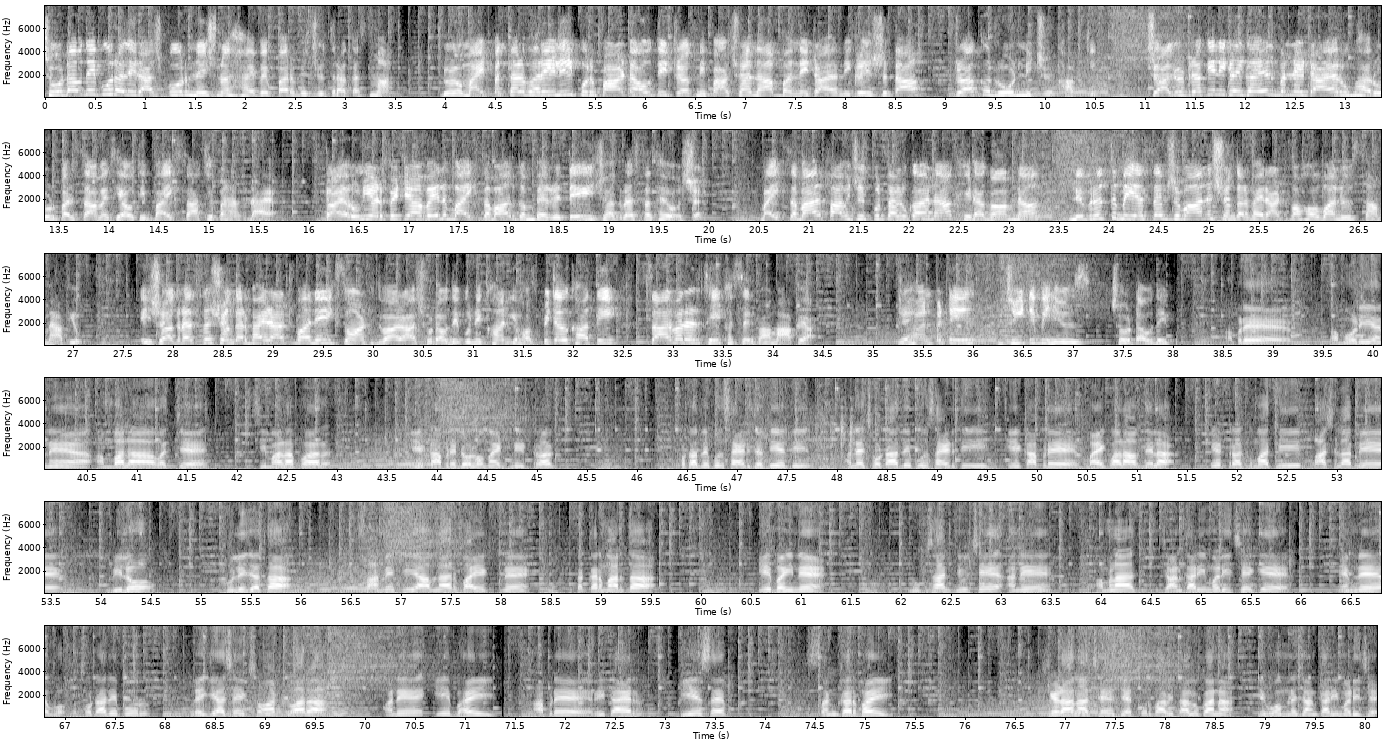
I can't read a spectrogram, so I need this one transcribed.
Chhota Udepur Alirajpur national highway પર વિચિત્ર અકસ્માત. ડોલોમાઇટ પથ્થર ભરેલી પુરપાટ આવતી ટ્રકની પાછળના બંને ટાયર નીકળી જતા ટ્રક રોડ નીચે ખાબકી. ચાલુ ટ્રકે નીકળી ગયેલ બંને ટાયર ઊભા રોડ પર સામેથી આવતી બાઇક સાથે પણ અથડાયા. ટાયરોની અડફેટે આવેલ બાઇક સવાર ગંભીર રીતે ઇજાગ્રસ્ત થયો છે. બાઇક સવાર પાવીજેતપુર તાલુકાના ખેડા ગામના નિવૃત્ત બીએસએફ જવાન શંકરભાઈ રાઠવા હોવાનું સામે આવ્યું. ઇજાગ્રસ્ત શંકરભાઈ રાઠવાને એકસો આઠ દ્વારા છોટાઉદેપુરની ખાનગી હોસ્પિટલ ખાતે સારવાર અર્થે ખસેડવામાં આવ્યા. Rehan Patel, GTV news, Chhota Udepur. આપણે ધમોડી અને અંબાલા વચ્ચે સીમાડા પર એક આપણે ડોલોમાઇટની ટ્રક છોટાઉદેપુર સાઈડ જતી હતી અને છોટાઉદેપુર સાઈડથી એક આપણે બાઇકવાળા આવતેલા એ ટ્રકમાંથી પાછલા બે વ્હીલો ખુલી જતા સામેથી આવનાર બાઇકને ટક્કર મારતા એ ભાઈને નુકસાન થયું છે અને હમણાં જ જાણકારી મળી છે કે એમને છોટાદેપુર લઈ ગયા છે એકસો આઠ દ્વારા અને એ ભાઈ આપણે રિટાયર બીએસએફ શંકરભાઈ ખેડાના છે જેતપુર પાવી તાલુકાના, એવું અમને જાણકારી મળી છે.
